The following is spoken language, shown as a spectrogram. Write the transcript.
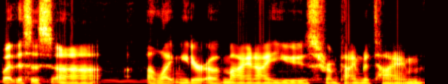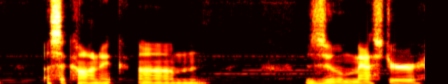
but this is uh, a light meter of mine I use from time to time. A Sekonic um, Zoom Master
